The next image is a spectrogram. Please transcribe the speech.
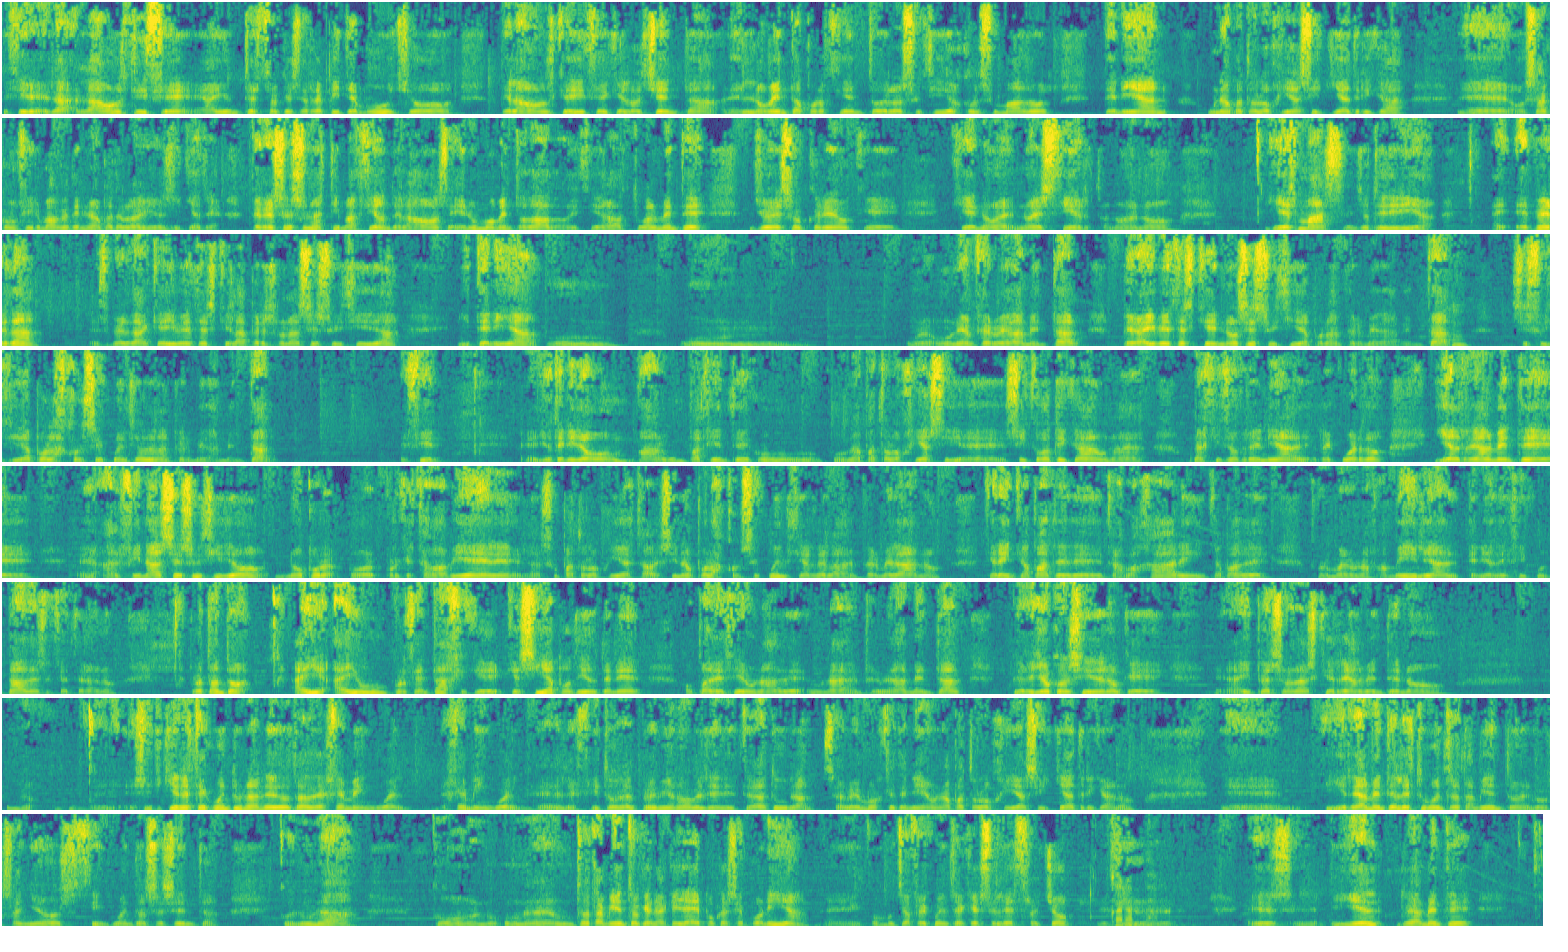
Es decir, la, OMS dice, hay un texto que se repite mucho de la OMS que dice que el 80, el 90% de los suicidios consumados tenían una patología psiquiátrica eh, o se ha confirmado que tenía una patología psiquiátrica. Pero eso es una estimación de la OMS en un momento dado. Es decir, actualmente yo eso creo que, no, es cierto. No, no. Y es más, yo te diría, es verdad, es verdad que hay veces que la persona se suicida y tenía un, una enfermedad mental, pero hay veces que no se suicida por la enfermedad mental, mm. se suicida por las consecuencias de la enfermedad mental. Es decir, eh, yo he tenido algún paciente con, una patología eh, psicótica, una, esquizofrenia, recuerdo, y él realmente eh, al final se suicidó no por, porque estaba bien, su patología estaba, sino por las consecuencias de la enfermedad, ¿no? Que era incapaz de, trabajar, incapaz de formar una familia, tenía dificultades, etcétera, ¿no? Por lo tanto, hay, hay un porcentaje que, que, sí ha podido tener o padecer una, una enfermedad mental, pero yo considero que hay personas que realmente no, Si quieres te cuento una anécdota de Hemingway, de Hemingway, el escritor del Premio Nobel de Literatura. Sabemos que tenía una patología psiquiátrica, ¿no? Eh, y realmente él estuvo en tratamiento en los años 50 o 60 con una con un tratamiento que en aquella época se ponía eh, con mucha frecuencia, que es el electroshock. Es, y él realmente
